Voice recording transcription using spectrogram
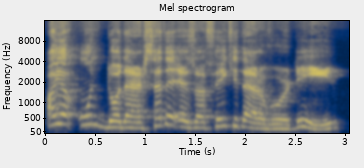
آیا اون دو درصد اضافه که در آوردید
